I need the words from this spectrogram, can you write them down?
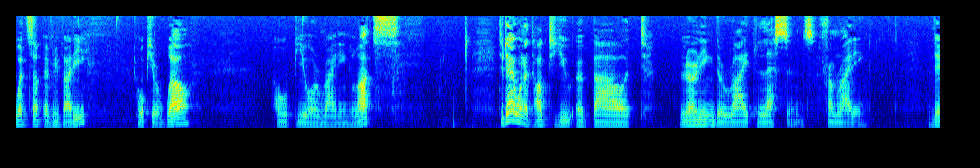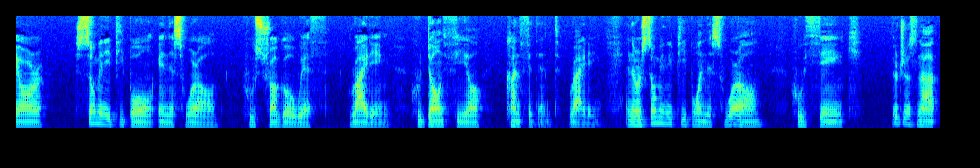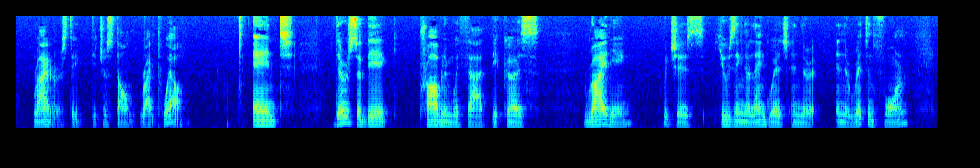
What's up, everybody? Hope you're well. Hope you're writing lots. Today, I want to talk to you about learning the right lessons from writing. There are so many people in this world who struggle with writing, who don't feel confident writing. And there are so many people in this world who think they're just not writers. They, they just don't write well. And there's a big problem with that because writing, which is using the language in the in the written form,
